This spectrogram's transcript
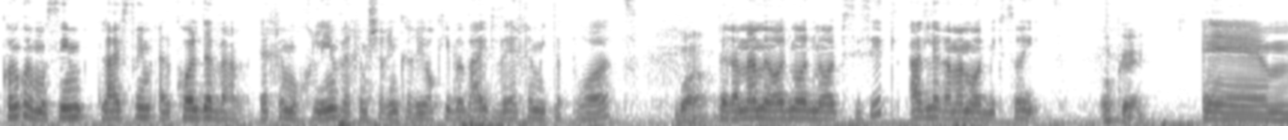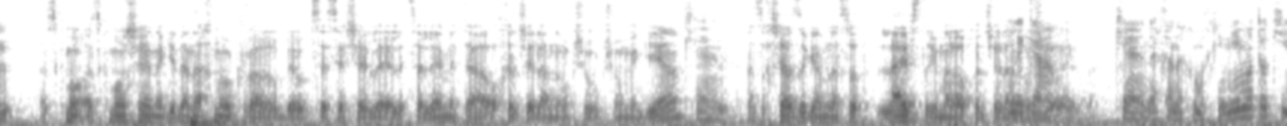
קודם כל הם עושים live stream על כל דבר, איך הם אוכלים ואיך הם שרים קריוקי בבית ואיך הם מתאפרות. וואו. ברמה מאוד מאוד מאוד בסיסית, עד לרמה מאוד מקצועית. אוקיי. Okay. Um, אז כמו, אז כמו שנגיד אנחנו כבר באובססיה של אה, לצלם את האוכל שלנו כשהוא, כשהוא מגיע, כן. אז עכשיו זה גם לעשות livestream על האוכל שלנו. לגמרי, שזה. כן, איך אנחנו מכינים אותו, כי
